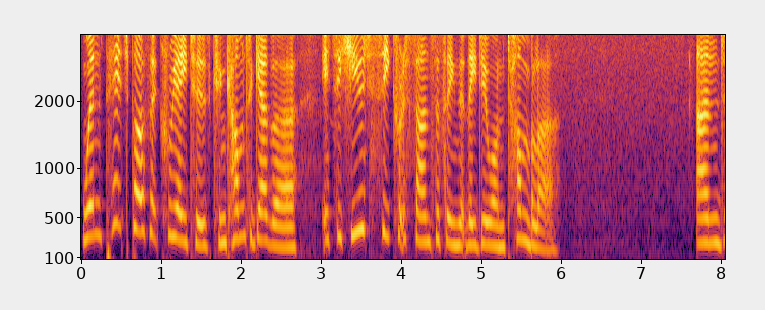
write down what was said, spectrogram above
when Pitch Perfect creators can come together it's a huge Secret Santa thing that they do on Tumblr. And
